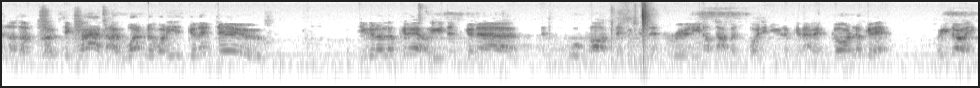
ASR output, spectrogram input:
Another floating land. I wonder what he's gonna do. You gonna look at it, or you just gonna just walk past it because there's really not that much point in you looking at it? Go on, look at it. Where are you going?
